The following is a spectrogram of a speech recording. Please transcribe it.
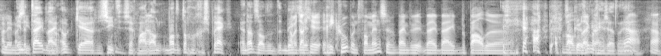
Alleen maar in de tijdlijn Ja. elke keer ziet, zeg maar. Ja. Dan wordt het toch een gesprek. En dat is altijd een Maar beetje... dacht je, recruitment van mensen bij, bij, bij bepaalde, ja, op bepaalde kun je het ook nog plekken? inzetten. Ja. Ja, ja.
